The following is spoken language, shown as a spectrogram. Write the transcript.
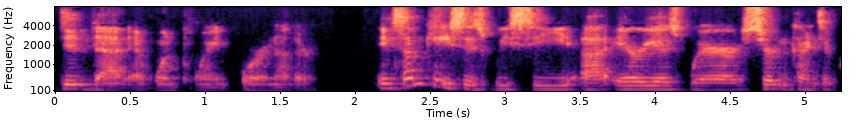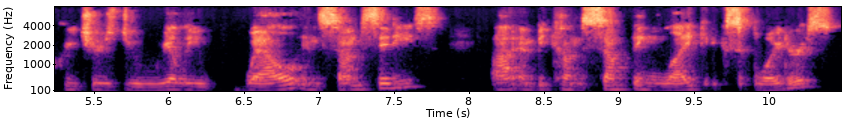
did that at one point or another. In some cases, we see uh, areas where certain kinds of creatures do really well in some cities uh, and become something like exploiters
